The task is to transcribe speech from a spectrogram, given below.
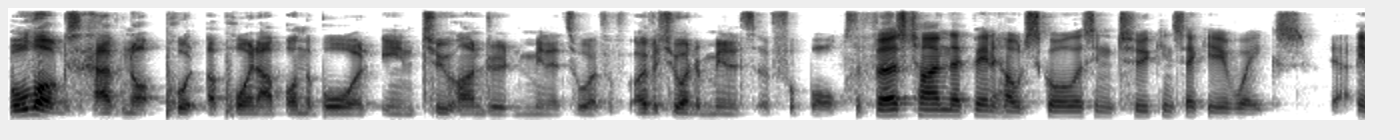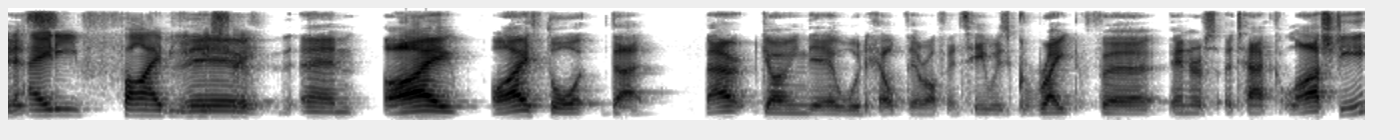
Bulldogs have not put a point up on the board in 200 minutes worth of over 200 minutes of football. It's the first time they've been held scoreless in two consecutive weeks in it's- 85 year They're- history. And I I thought that Barrett going there would help their offense. He was great for Penrith's attack last year.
